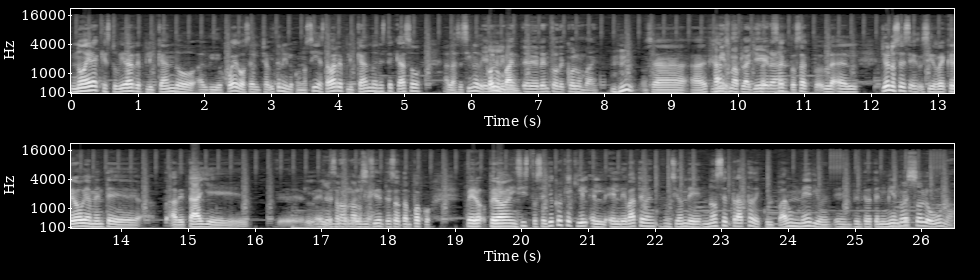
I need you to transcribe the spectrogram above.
no era que estuviera replicando al videojuego, o sea, el chavito ni lo conocía, estaba replicando en este caso al asesino de Columbine. el evento de Columbine. o sea, a Ed Harris. Misma playera. Exacto, exacto. yo no sé si, recreó obviamente a, detalle eh, el, el, incidente, eso tampoco. Pero, pero insisto, o sea, yo creo que aquí el, debate va en función de no se trata de culpar un medio de entretenimiento. No es solo uno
